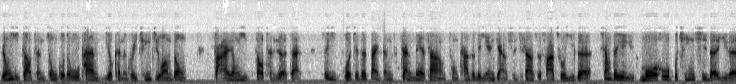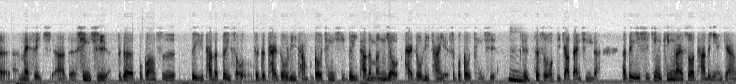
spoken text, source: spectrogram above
容易造成中国的误判，有可能会轻举妄动，反而容易造成热战。所以我觉得拜登战略上，从他这个演讲，实际上是发出一个相对模糊不清晰的一个 message 啊的信息。这个不光是对于他的对手这个态度立场不够清晰，对于他的盟友态度立场也是不够清晰。嗯，这这是我比较担心的。那对于习近平来说，他的演讲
